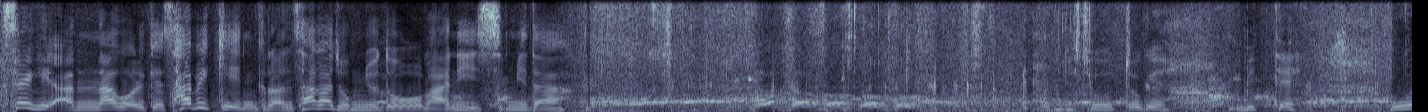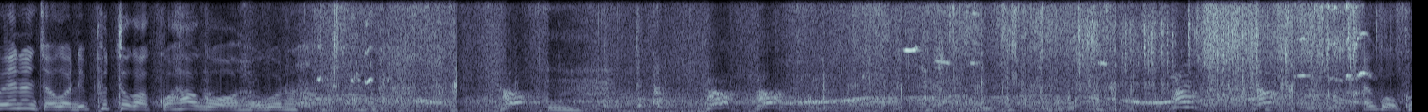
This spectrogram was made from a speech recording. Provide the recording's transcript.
색이 안 나고 이렇게 삽이 낀 그런 사과 종류도 많이 있습니다. 저쪽에 밑에 위에는 저거 리프트 갖고 하고 요거는 음. 아이고 그-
